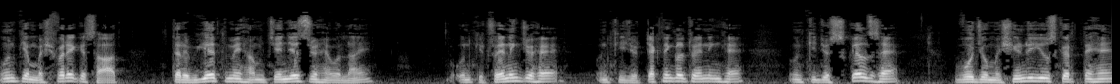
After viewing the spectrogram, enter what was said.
ان کے مشورے کے ساتھ تربیت میں ہم چینجز جو ہیں وہ لائیں۔ ان کی ٹریننگ جو ہے، ان کی جو ٹیکنیکل ٹریننگ ہے، ان کی جو اسکلز ہے وہ جو مشینری یوز کرتے ہیں،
